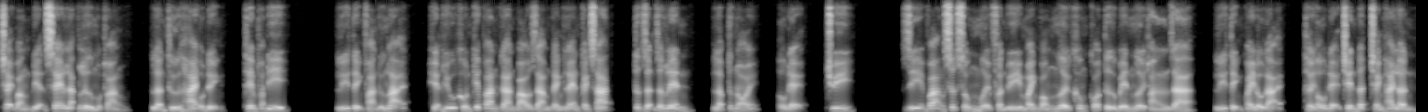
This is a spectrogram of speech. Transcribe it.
chạy bằng điện xe lắc lư một thoáng, lần thứ hai ổn định, thêm thoát đi. Lý tịnh phản ứng lại, hiện hữu khốn kiếp ăn gan báo dám đánh lén cảnh sát, tức giận dâng lên, lập tức nói, âu đệ, truy. Dĩ vãng sức sống mười phần uy manh bóng người không có từ bên người thoang ra, lý tịnh quay đầu lại, thấy âu đệ trên đất tránh hai lần,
